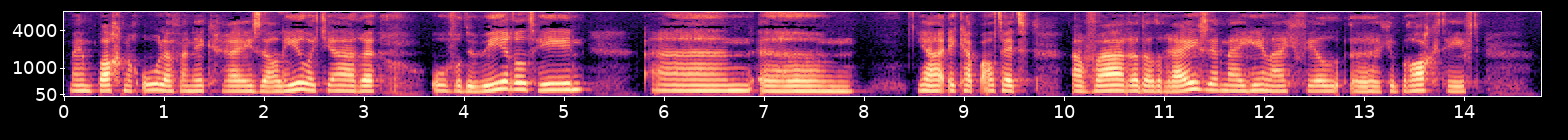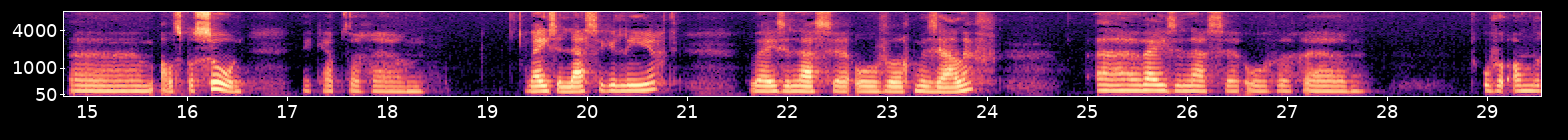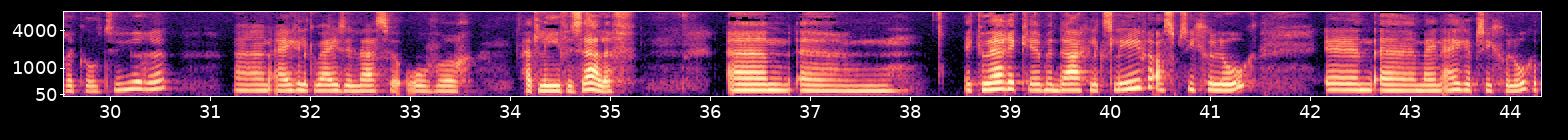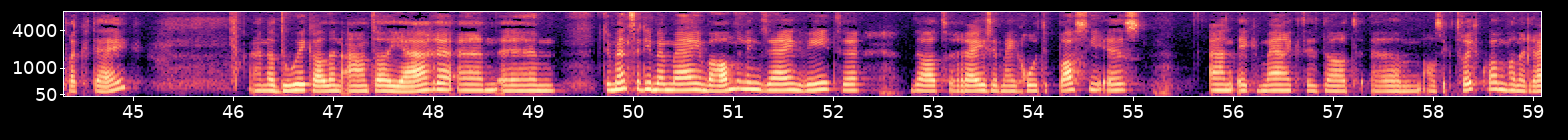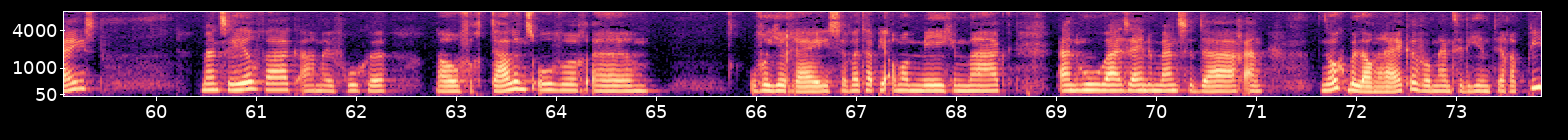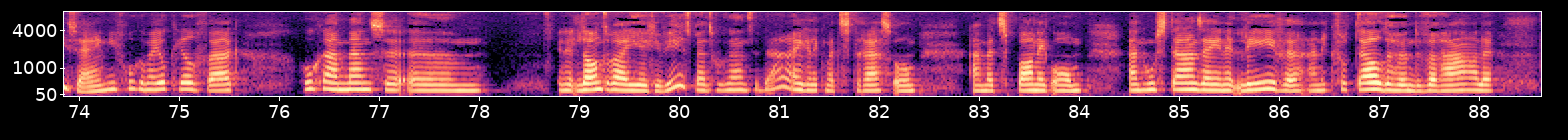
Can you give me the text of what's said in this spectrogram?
Mijn partner Olaf en ik reizen al heel wat jaren over de wereld heen. En um, ja, ik heb altijd ervaren dat reizen mij heel erg veel uh, gebracht heeft um, als persoon. Ik heb er um, wijze lessen geleerd, wijze lessen over mezelf, uh, wijze lessen over, over andere culturen en eigenlijk wijze lessen over het leven zelf. En um, ik werk in mijn dagelijks leven als psycholoog in uh, mijn eigen psychologenpraktijk. En dat doe ik al een aantal jaren. En um, de mensen die bij mij in behandeling zijn, weten dat reizen mijn grote passie is. En ik merkte dat um, als ik terugkwam van een reis, mensen heel vaak aan mij vroegen: Nou, vertel eens over over je reis en wat heb je allemaal meegemaakt en hoe zijn de mensen daar. En nog belangrijker voor mensen die in therapie zijn, die vroegen mij ook heel vaak: hoe gaan mensen um, in het land waar je geweest bent, hoe gaan ze daar eigenlijk met stress om en met spanning om? En hoe staan zij in het leven? En ik vertelde hun de verhalen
